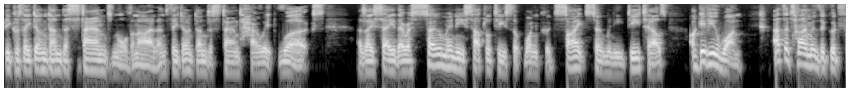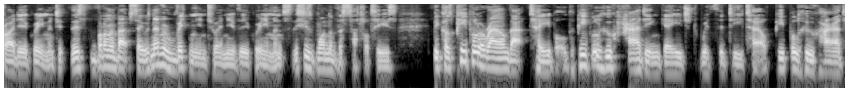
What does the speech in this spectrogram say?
because they don't understand Northern Ireland. They don't understand how it works. As I say, there are so many subtleties that one could cite, so many details. I'll give you one. At the time of the Good Friday Agreement, this, what I'm about to say was never written into any of the agreements. This is one of the subtleties because people around that table, the people who had engaged with the detail, people who had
